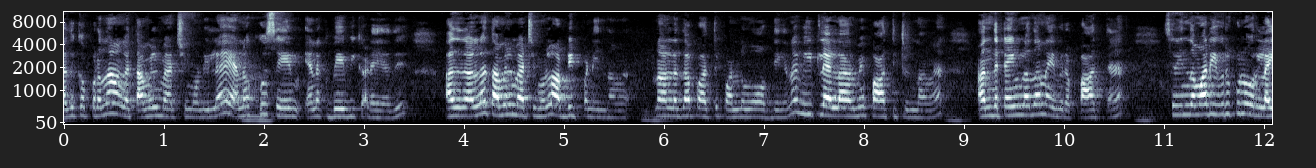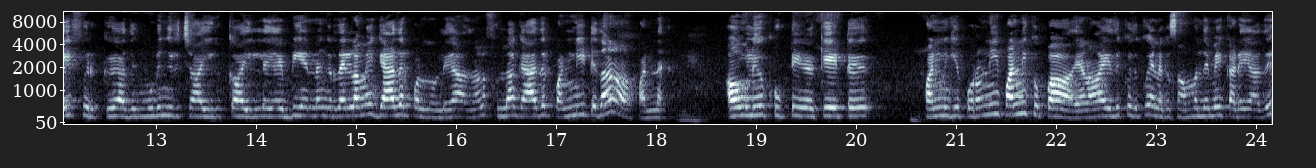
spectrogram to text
அதுக்கப்புறம் தான் அவங்க தமிழ் மேட்ரிமோனியில் எனக்கும் சேம் எனக்கு பேபி கிடையாது. அதனால தமிழ் மேட்ரிமோனியில் அப்டேட் பண்ணியிருந்தாங்க. நல்லதா பார்த்து பண்ணுவோம் அப்படிங்கன்னா வீட்டில் எல்லாருமே பார்த்துட்டு இருந்தாங்க. அந்த டைமில் தான் நான் இவரை பார்த்தேன். சரி இந்த மாதிரி இவருக்குன்னு ஒரு லைஃப் இருக்குது அது முடிஞ்சிருச்சா இருக்கா இல்லையா எப்படி என்னங்கிறத எல்லாமே கேதர் பண்ணணும் இல்லையா? அதனால ஃபுல்லாக கேதர் பண்ணிட்டு தான் நான் பண்ணேன். அவங்களையும் கூப்பிட்டு கேட்டு பண்ணிக்க போகிறோம் நீ பண்ணிக்கோப்பா. நான் எதுக்கு இதுக்கும் எனக்கு சம்மந்தமே கிடையாது.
